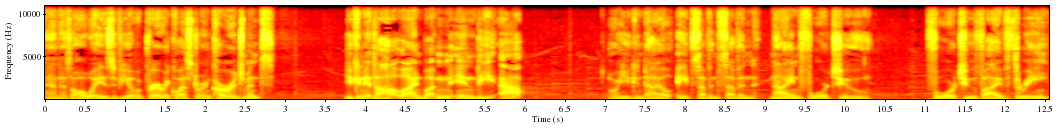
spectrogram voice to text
And as always, if you have a prayer request or encouragement, you can hit the hotline button in the app, or you can dial 877 942 4253.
